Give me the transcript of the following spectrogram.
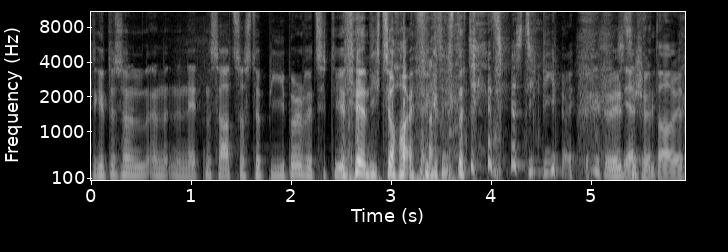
Es gibt ja so einen, einen, netten Satz aus der Bibel, wir zitieren ja nicht so häufig. Also, das ist die Bibel. Sehr schön, David.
